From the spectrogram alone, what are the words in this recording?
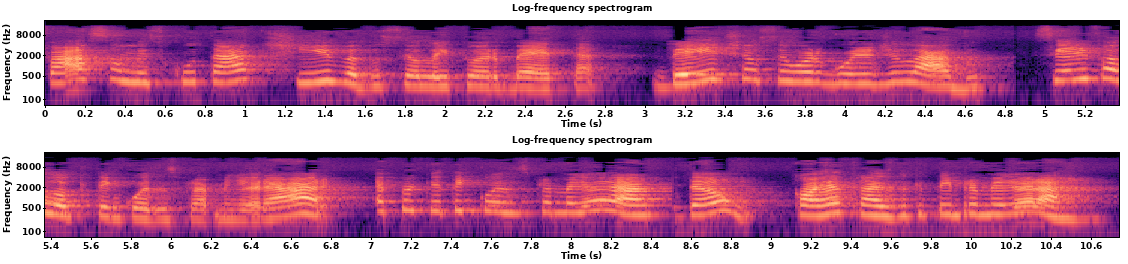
faça uma escuta ativa do seu leitor beta. Deixe o seu orgulho de lado. Se ele falou que tem coisas para melhorar, é porque tem coisas para melhorar. Então, corre atrás do que tem para melhorar.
